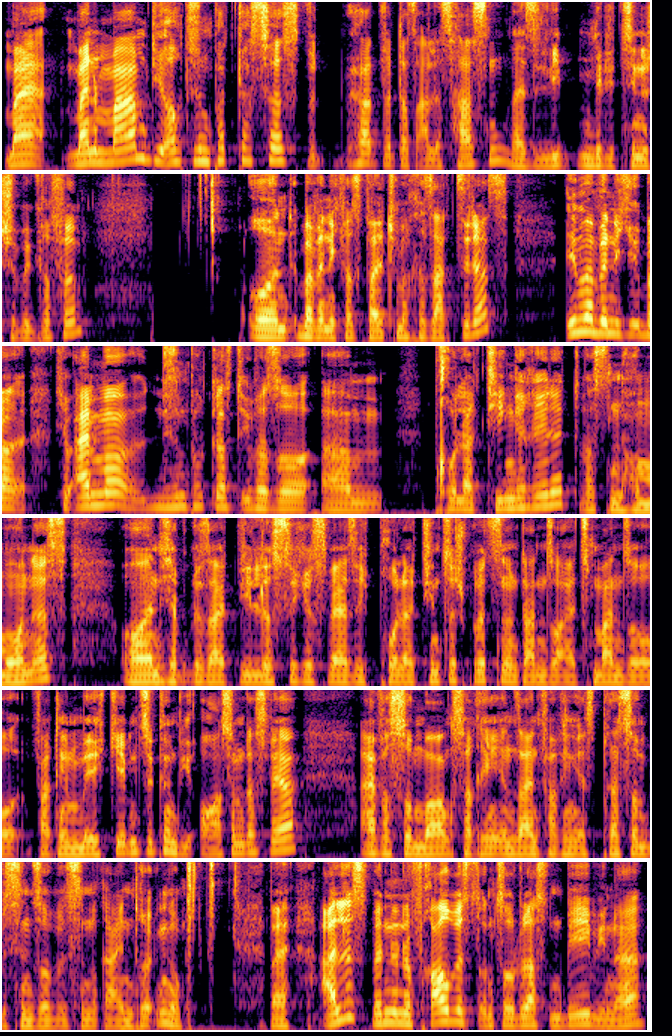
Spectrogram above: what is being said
Meine Mom, die auch diesen Podcast hört, wird das alles hassen, weil sie liebt medizinische Begriffe. Und immer wenn ich was falsch mache, sagt sie das immer wenn ich über, ich habe einmal in diesem Podcast über so ähm, Prolaktin geredet, was ein Hormon ist. Und ich habe gesagt, wie lustig es wäre, sich Prolaktin zu spritzen und dann so als Mann so fucking Milch geben zu können, wie awesome das wäre. Einfach so morgens fucking in seinen fucking Espresso ein bisschen so ein bisschen reindrücken. So. Weil alles, wenn du eine Frau bist und so, du hast ein Baby, ne?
